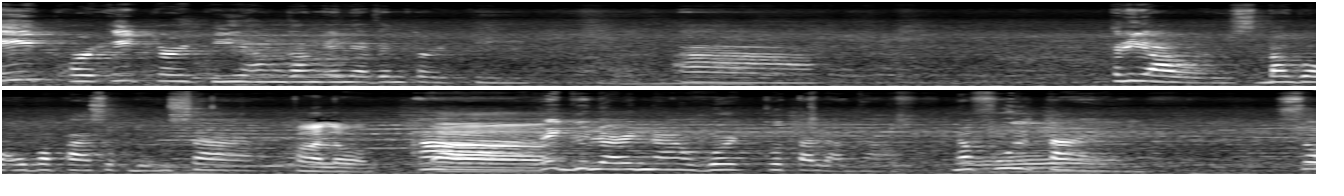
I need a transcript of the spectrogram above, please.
8 or 8.30 hanggang 11.30. Ah, 3 hours bago ako papasok doon sa Pangalawang, ah, ah, regular na work ko talaga, na full Oh. time. So,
